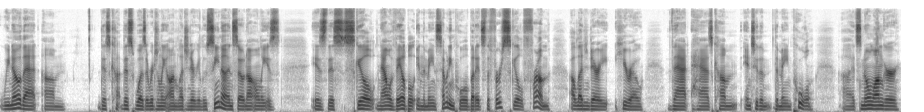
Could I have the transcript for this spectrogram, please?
we know that um, this this was originally on Legendary Lucina, and so not only is is this skill now available in the main summoning pool, but it's the first skill from a legendary hero that has come into the the main pool. Uh, it's no longer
